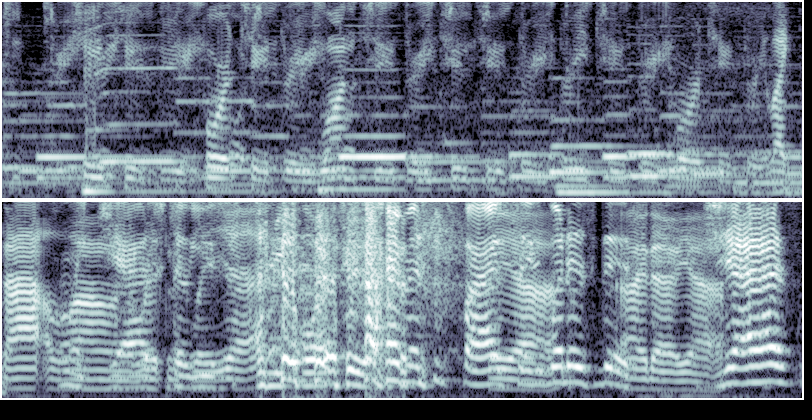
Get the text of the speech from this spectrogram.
Two, three, two, three, two, three, four, two, three, one, two, three, two, two, three, three, two, three, four, two, three, like that alone. Only jazz still uses yeah. three four time and five. Yeah. What is this? I know, yeah. Jazz?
